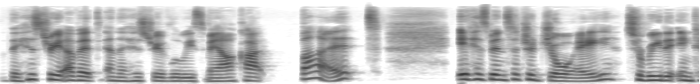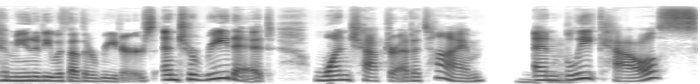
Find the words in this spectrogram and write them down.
the history of it and the history of Louisa May Alcott. But it has been such a joy to read it in community with other readers and to read it one chapter at a time. And Mhm. Bleak House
